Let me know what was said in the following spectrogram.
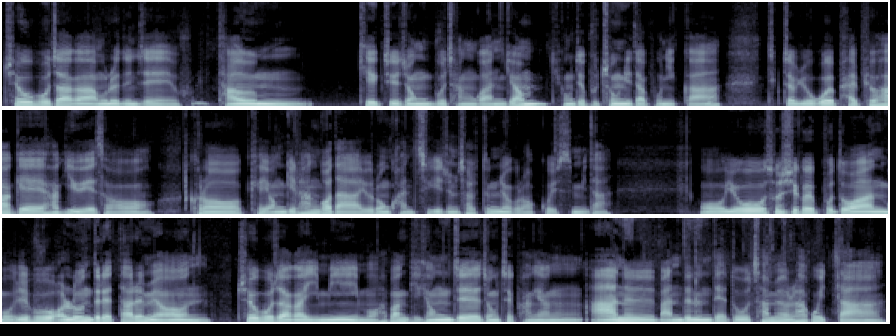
최 후보자가 아무래도 이제 다음 기획재정부 장관 겸 경제부총리다 보니까 직접 요걸 발표하게 하기 위해서 그렇게 연기를 한 거다 이런 관측이 좀 설득력을 얻고 있습니다. 어, 요 소식을 보도한 뭐 일부 언론들에 따르면 최 후보자가 이미 뭐 하반기 경제 정책 방향 안을 만드는데도 참여를 하고 있다.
